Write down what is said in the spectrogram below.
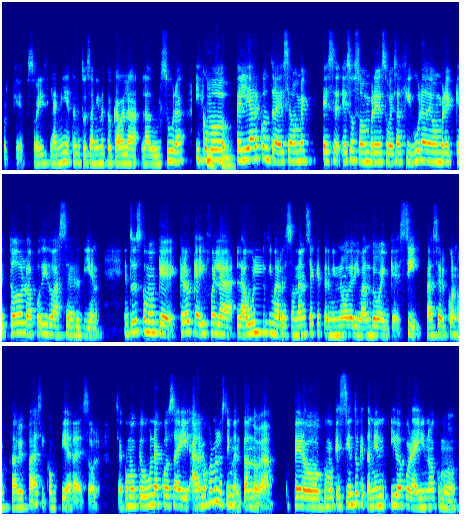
porque soy la nieta, entonces a mí me tocaba la, la dulzura. Y como pelear contra ese hombre, ese, esos hombres o esa figura de hombre que todo lo ha podido hacer bien entonces, como que creo que ahí fue la, última resonancia que terminó derivando en que sí, va a ser con Octavio Paz y con Piedra de Sol. O sea, como que hubo una cosa ahí, a lo mejor me lo estoy inventando, ¿verdad? Pero como que siento que también iba por ahí, ¿no? Como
